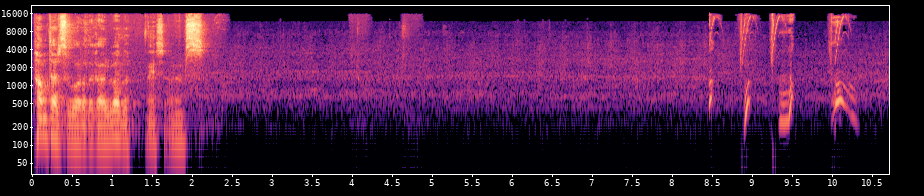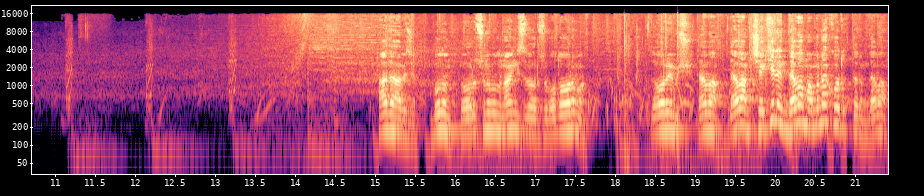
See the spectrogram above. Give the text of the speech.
Tam tersi bu arada galiba da. Neyse önemsiz. Hadi abicim bulun. Doğrusunu bulun. Hangisi doğrusu? O doğru mu? Doğruymuş. Devam. Devam. Çekilin. Devam amına koduklarım. Devam.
